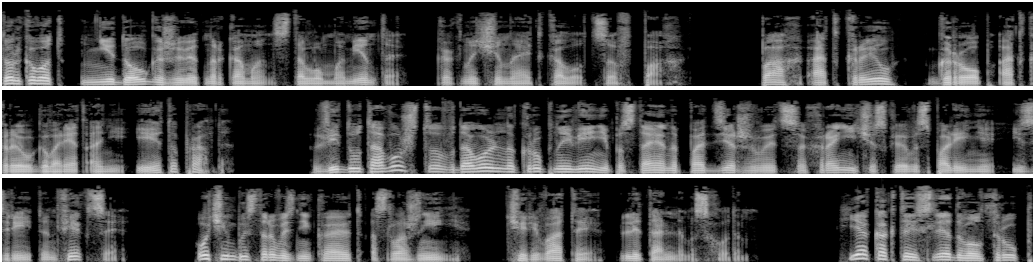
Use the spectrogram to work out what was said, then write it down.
Только вот недолго живет наркоман с того момента, как начинает колоться в пах. Пах открыл, гроб открыл, говорят они, и это правда. Ввиду того, что в довольно крупной вене постоянно поддерживается хроническое воспаление и зреет инфекция, очень быстро возникают осложнения, чреватые летальным исходом. Я как-то исследовал труп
